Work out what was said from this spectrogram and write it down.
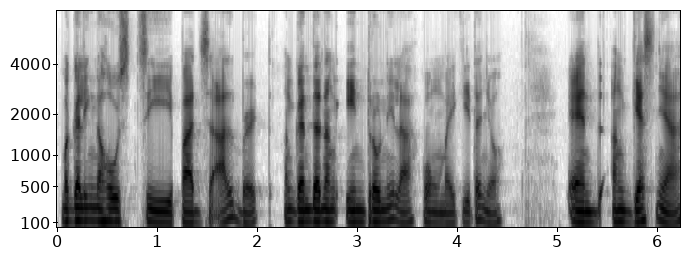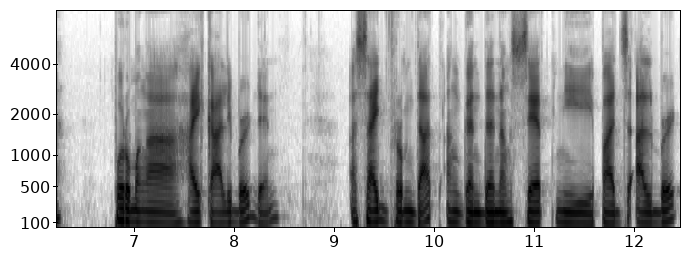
Magaling na host si Pads Albert. Ang ganda ng intro nila kung makikita nyo. And ang guest niya, puro mga high caliber din. Aside from that, ang ganda ng set ni Pads Albert.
